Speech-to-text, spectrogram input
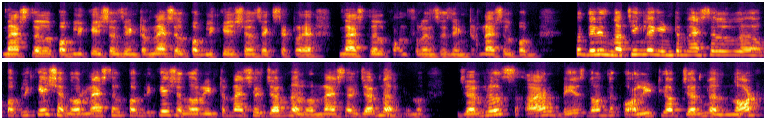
national publications, international publications, etc., national conferences, international pub. So there is nothing like international uh, publication or national publication or international journal or national journal. You know, journals are based on the quality of journal, not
